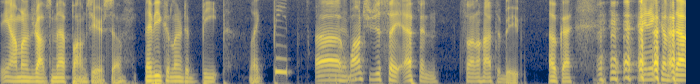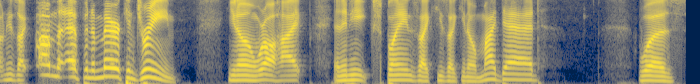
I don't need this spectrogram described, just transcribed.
you know, I'm gonna drop some f bombs here. So maybe you could learn to beep, like beep. Uh, Yeah. why don't you just say effing so I don't have to beep? Okay. And he comes out and he's like, I'm the effing American dream. You know, and we're all hype. And then he explains, like, he's like, you know, my dad was,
